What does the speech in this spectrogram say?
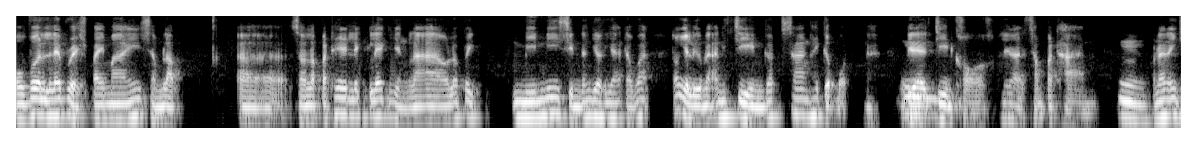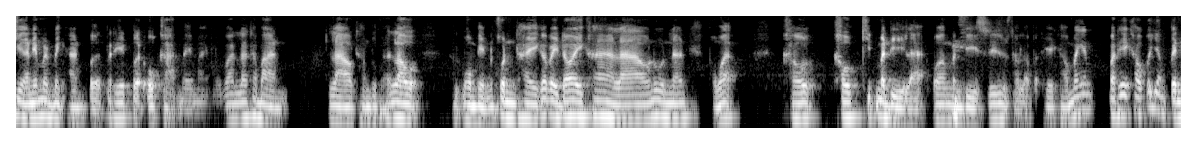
over leverage ไปไหมสำหรับสำหรับประเทศเล็ก ๆ อย่างลาว แล้วไปมีหนี้สินตั้งเยอะแยะ แต่ว่าต้องอย่าลืมนะ อันนี้จีนก็สร้างให้เกือบหมดนะเดี๋ยวจีนขอเรียกว่าสัมปทาน เพราะนั้นจริงๆ อันนี้มันเป็นการเปิดประเทศเปิดโอกาสใหม่ๆผมว่ารัฐบาลลาวทำถูกแล้วเราผมเห็นคนไทยก็ไปด้อยค่าลาวนู่นนั้น ผมว่าเขาเขาคิดมาดีแล้วว่ามันดีที่สุดสำหรับประเทศเขาไม่งั้นประเทศเขาก็ยังเป็น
